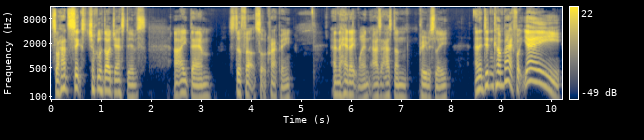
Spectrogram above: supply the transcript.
So I had six chocolate digestives. I ate them, still felt sort of crappy. And the headache went, as it has done previously. And it didn't come back. But yay!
